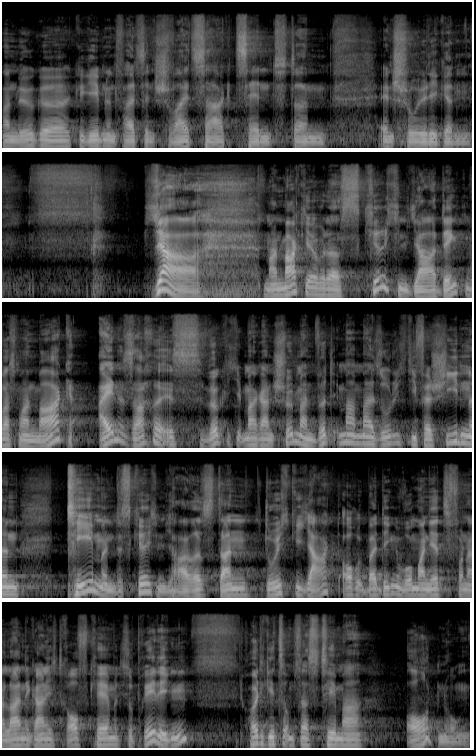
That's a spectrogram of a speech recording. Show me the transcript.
man möge gegebenenfalls den Schweizer Akzent dann entschuldigen. Ja, man mag ja über das Kirchenjahr denken, was man mag. Eine Sache ist wirklich immer ganz schön, man wird immer mal so durch die verschiedenen Themen des Kirchenjahres dann durchgejagt, auch über Dinge, wo man jetzt von alleine gar nicht drauf käme zu predigen. Heute geht es um das Thema Ordnung,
